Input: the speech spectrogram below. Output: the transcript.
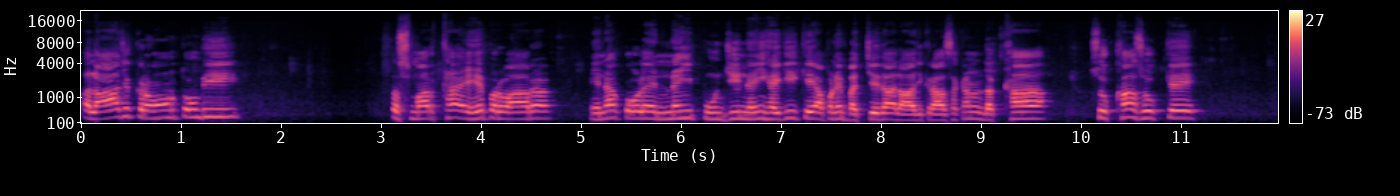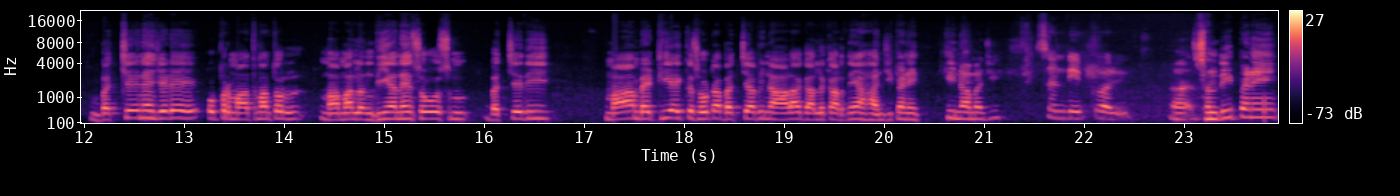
ਇਲਾਜ ਕਰਾਉਣ ਤੋਂ ਵੀ ਅਸਮਰਥ ਹੈ ਇਹ ਪਰਿਵਾਰ। ਇਹਨਾਂ ਕੋਲ ਇੰਨੀ ਪੂੰਜੀ ਨਹੀਂ ਹੈਗੀ ਕਿ ਆਪਣੇ ਬੱਚੇ ਦਾ ਇਲਾਜ ਕਰਾ ਸਕਣ। ਲੱਖਾਂ ਸੁੱਖਾਂ ਸੁੱਖ ਕੇ ਬੱਚੇ ਨੇ ਜਿਹੜੇ ਉਹ ਪ੍ਰਮਾਤਮਾ ਤੋਂ ਮਾਮਾ ਲੰਦੀਆਂ ਨੇ ਸੋ ਉਸ ਬੱਚੇ ਦੀ ਮਾਂ ਬੈਠੀ ਹੈ ਇੱਕ ਛੋਟਾ ਬੱਚਾ ਵੀ ਨਾਲ ਆ ਗੱਲ ਕਰਦੇ ਆ ਹਾਂਜੀ ਭੈਣੇ ਕੀ ਨਾਮ ਹੈ ਜੀ? ਸੰਦੀਪ ਕੌਰ। ਅ, ਸੰਦੀਪ ਭੈਣੇ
